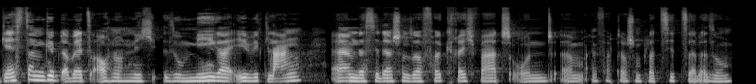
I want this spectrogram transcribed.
gestern gibt, aber jetzt auch noch nicht so mega ewig lang, ähm, dass ihr da schon so erfolgreich wart und ähm, einfach da schon platziert seid. Also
